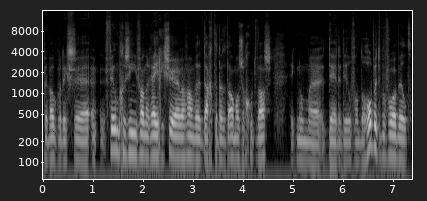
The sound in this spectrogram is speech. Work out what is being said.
we hebben ook wel eens uh, een film gezien van een regisseur waarvan we dachten dat het allemaal zo goed was. Ik noem uh, het derde deel van The Hobbit bijvoorbeeld.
